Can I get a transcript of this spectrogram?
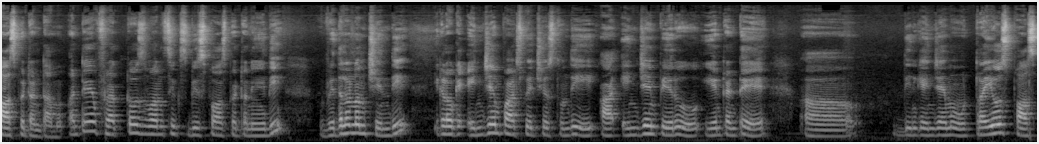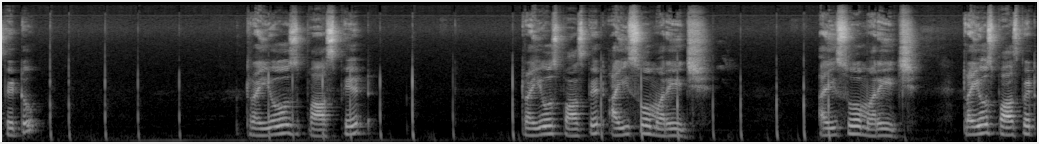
ఫాస్ఫేట్ అంటాము. అంటే fructose one six bis phosphate అనేది విదలనం చెంది ఇక్కడ ఒక ఎంజైమ్ పార్టిసిపేట్ చేస్తుంది. ఆ ఎంజైమ్ పేరు ఏంటంటే దీనికి enzyme triose phosphate triose phosphate triose phosphate isomerase isomerase. Triose phosphate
